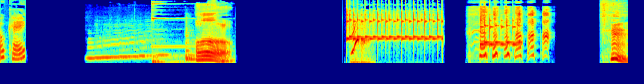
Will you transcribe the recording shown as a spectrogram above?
Okay. Uh. Hmm.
